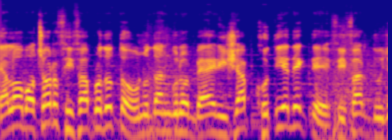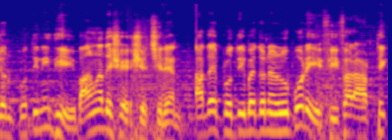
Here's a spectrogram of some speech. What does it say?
গেল বছর ফিফা প্রদত্ত অনুদানগুলোর ব্যয়ের হিসাব খতিয়ে দেখতে ফিফার দুজন প্রতিনিধি বাংলাদেশে এসেছিলেন। তাদের প্রতিবেদনের উপরই ফিফার আর্থিক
